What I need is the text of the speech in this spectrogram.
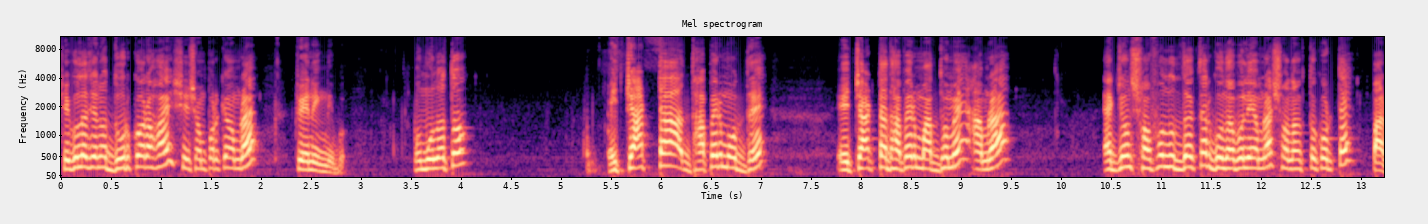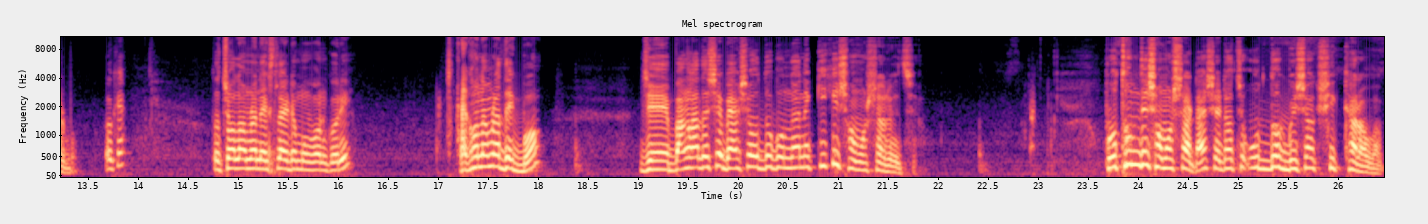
সেগুলো যেন দূর করা হয়, সে সম্পর্কে আমরা ট্রেনিং নিব। মূলত এই চারটা ধাপের মধ্যে, এই চারটা ধাপের মাধ্যমে আমরা একজন সফল উদ্যোক্তার গুণাবলী আমরা শনাক্ত করতে পারব, ওকে? তো চলো আমরা নেক্সট স্লাইডে মুভ অন করি। এখন আমরা দেখব যে বাংলাদেশে ব্যবসা উদ্যোগ উন্নয়নে কি কি সমস্যা রয়েছে। প্রথম যে সমস্যাটা, সেটা হচ্ছে উদ্যোগ বিষয়ক শিক্ষার অভাব।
